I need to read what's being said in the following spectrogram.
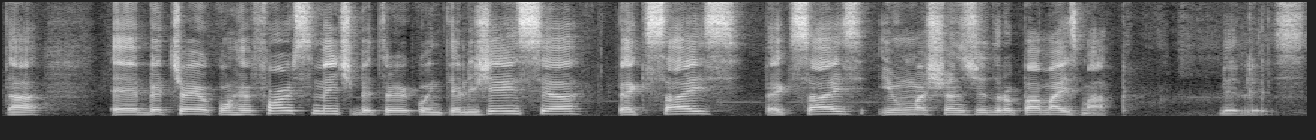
tá? É Betrayal com Reinforcement, Betrayal com Inteligência, Pack Size, pack size e uma chance de dropar mais mapa. Beleza.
